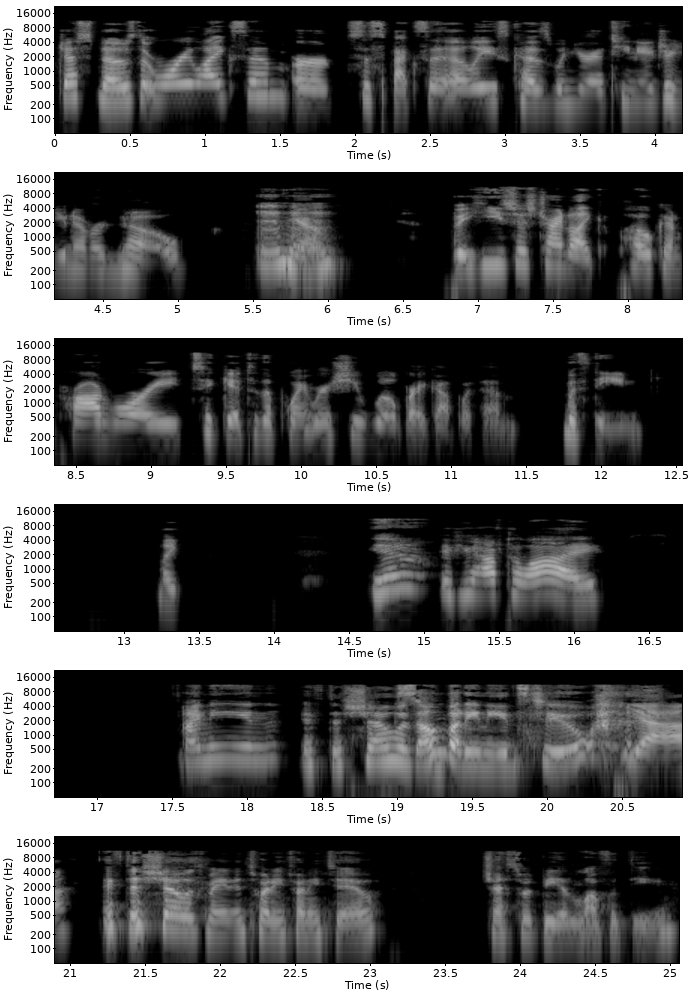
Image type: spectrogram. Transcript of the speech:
jess knows that rory likes him or suspects it at least because when you're a teenager you never know Mm-hmm. Yeah. but he's just trying to like poke and prod Rory to get to the point where she will break up with him with Dean. Like Yeah. If you have to lie, I mean, if the show was somebody needs to. yeah, if this show was made in 2022, Jess would be in love with Dean.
